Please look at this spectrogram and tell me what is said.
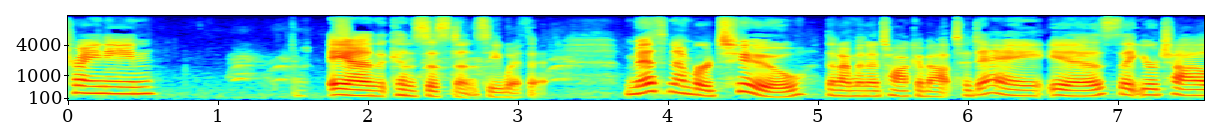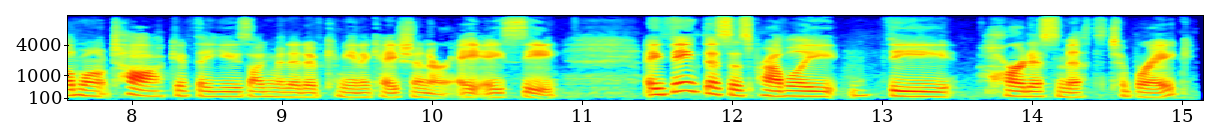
training and consistency with it. Myth number two that I'm going to talk about today is that your child won't talk if they use augmentative communication or AAC. I think this is probably the hardest myth to break.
